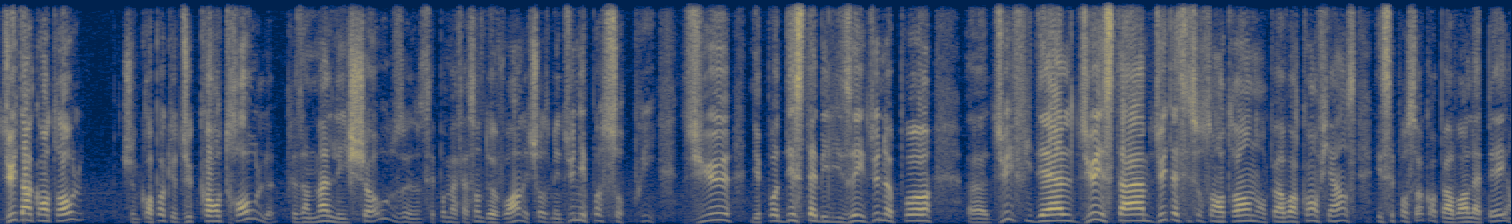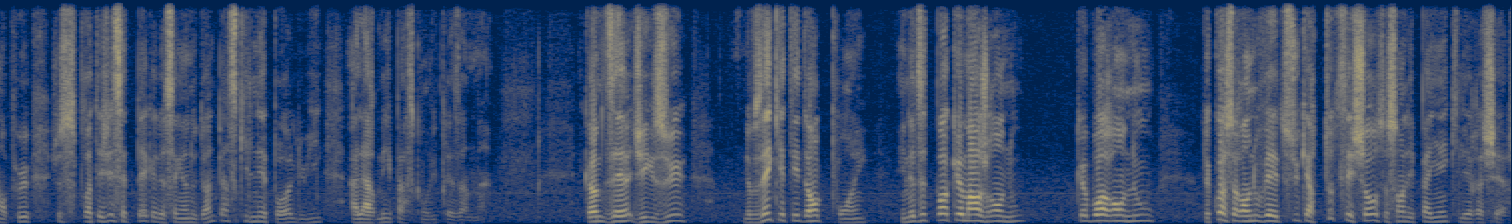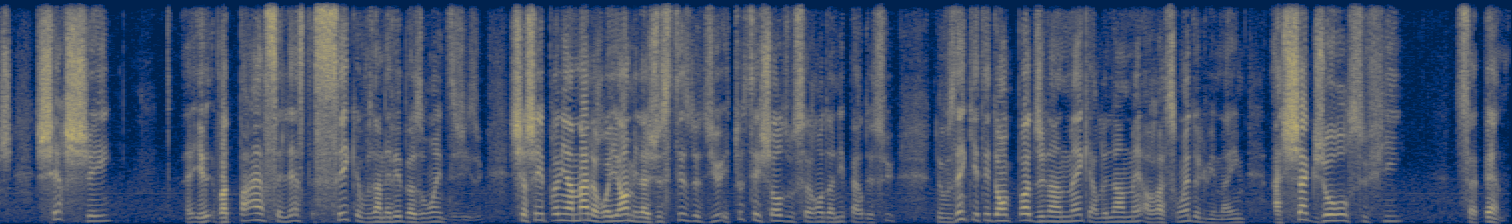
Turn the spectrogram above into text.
Dieu est en contrôle, je ne crois pas que Dieu contrôle présentement les choses. Ce n'est pas ma façon de voir les choses, mais Dieu n'est pas surpris. Dieu n'est pas déstabilisé. Dieu n'a pas. Euh, Dieu est fidèle, Dieu est stable, Dieu est assis sur son trône. On peut avoir confiance et c'est pour ça qu'on peut avoir la paix. On peut juste protéger cette paix que le Seigneur nous donne parce qu'il n'est pas, lui, alarmé par ce qu'on vit présentement. Comme disait Jésus, ne vous inquiétez donc point et ne dites pas que mangerons-nous, que boirons-nous, de quoi serons-nous vêtus? Car toutes ces choses, ce sont les païens qui les recherchent. Cherchez, et votre Père céleste sait que vous en avez besoin, dit Jésus. Cherchez premièrement le royaume et la justice de Dieu, et toutes ces choses vous seront données par-dessus. Ne vous inquiétez donc pas du lendemain, car le lendemain aura soin de lui-même. À chaque jour suffit sa peine.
